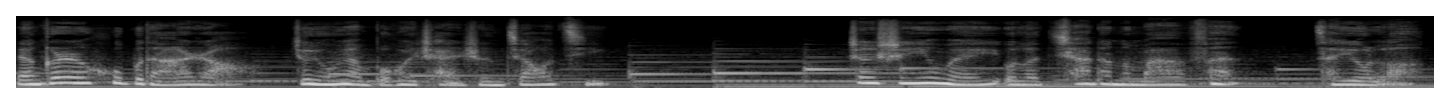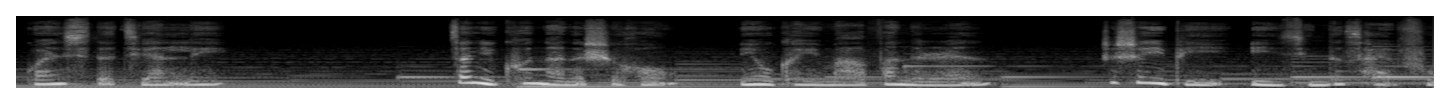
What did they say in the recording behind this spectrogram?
两个人互不打扰，就永远不会产生交集。正是因为有了恰当的麻烦，才有了关系的建立。”在你困难的时候，你有可以麻烦的人，这是一笔隐形的财富；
